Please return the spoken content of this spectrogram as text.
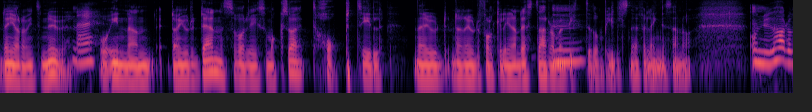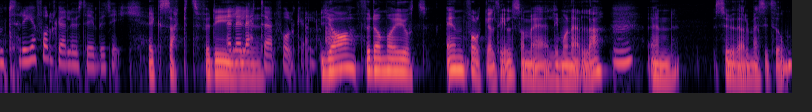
Den gör de inte nu. Nej. Och innan de gjorde den så var det liksom också ett hopp till när de gjorde, när de gjorde folköl innan dess. Då hade de en bitter och pilsner för länge sedan. Då. Och nu har de tre folköl ute i butik. Exakt, för det är Eller lättöl, folköl. Ja, för de har ju gjort en folköl till som är limonella. En suröl med citron.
